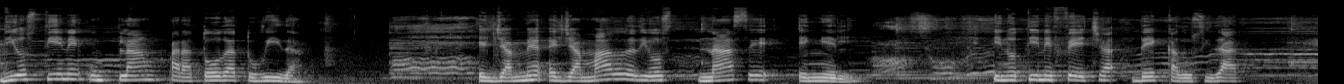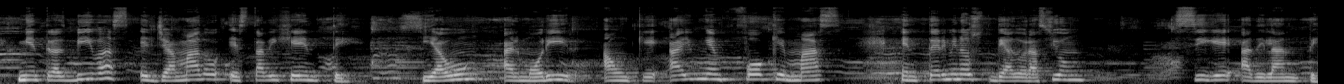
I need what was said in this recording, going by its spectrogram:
Dios tiene un plan para toda tu vida. El, el llamado de Dios nace en Él y no tiene fecha de caducidad. Mientras vivas, el llamado está vigente y aún al morir, aunque hay un enfoque más en términos de adoración, sigue adelante.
